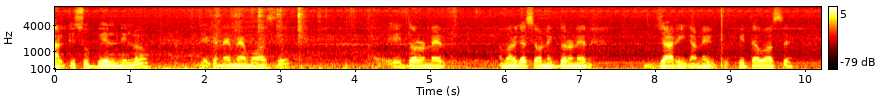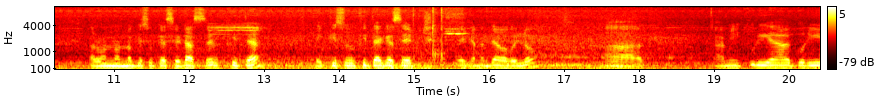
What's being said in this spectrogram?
আর কিছু বেল নিল, এখানে মেমো আছে। এই ধরনের, আমার কাছে অনেক ধরনের জারি গানের ফিতাও আছে, আর অন্য অন্য কিছু ক্যাসেট আছে, ফিতা। কিছু ফিতা ক্যাসেট এখানে দেওয়া হইল। আর আমি কুরিয়া করি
